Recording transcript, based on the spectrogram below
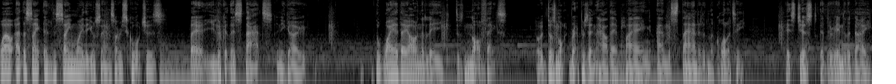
Well, at the same in the same way that you're saying, sorry, Scorchers, they you look at their stats and you go, the way they are in the league does not affect or it does not represent how they're playing and the standard and the quality. It's just at the end of the day,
